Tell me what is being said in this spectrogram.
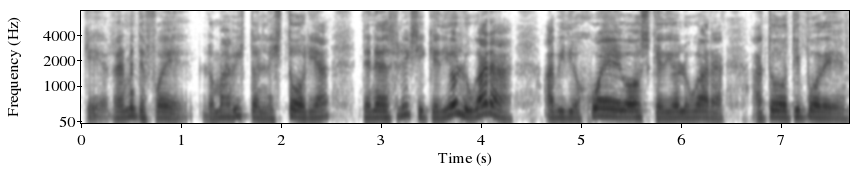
que realmente fue lo más visto en la historia de Netflix y que dio lugar a, a videojuegos, que dio lugar a, a todo tipo de,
